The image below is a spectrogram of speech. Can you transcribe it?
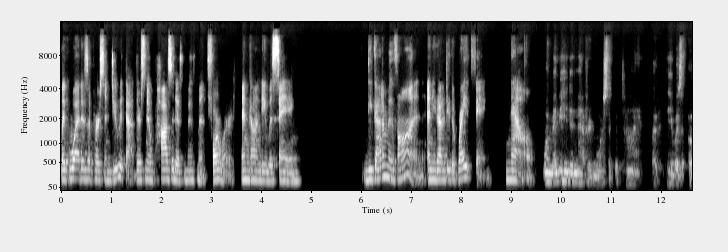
Like, what does a person do with that? There's no positive movement forward. And Gandhi was saying, you got to move on and you got to do the right thing now. Well, maybe he didn't have remorse at the time, but he was uh,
